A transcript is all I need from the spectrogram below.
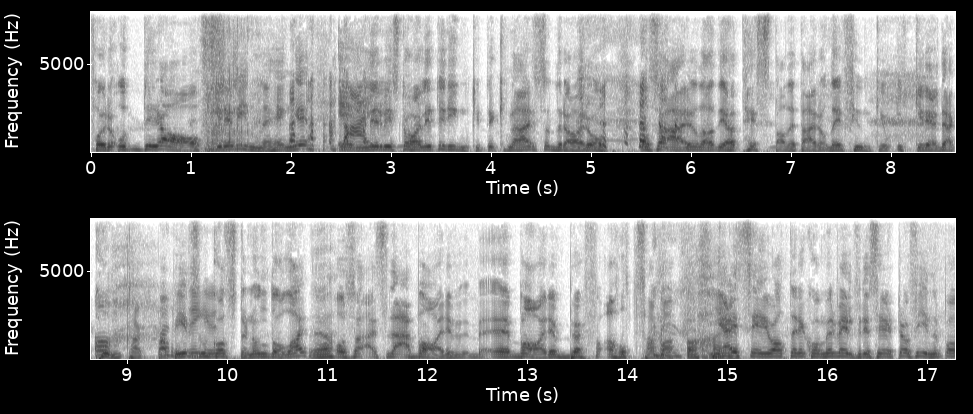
for å dra opp grevinnehenget. Eller hvis du har litt rynkete knær, så drar du opp. Og så er jo da De har testa dette her, og det funker jo ikke. Det er kontaktpapir som koster noen dollar. Og så, så det er bare, eh, bare bøff alt sammen. Jeg ser jo at dere kommer velfriserte og fine på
